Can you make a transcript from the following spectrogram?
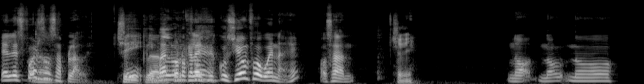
El esfuerzo No. se aplaude. Sí, claro. malo no Porque la ejecución fue buena, ¿eh? O sea, Sí. no, no, no,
